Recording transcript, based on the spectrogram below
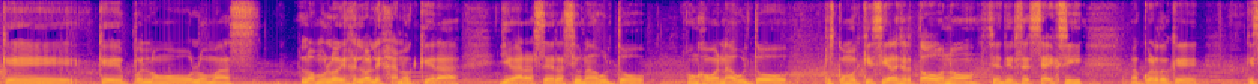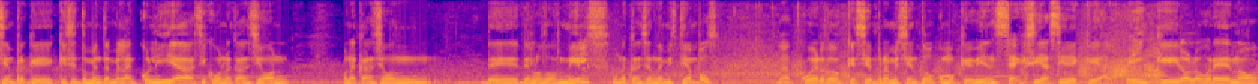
que, que pues lo, lo más lo, lo, lejano que era llegar a ser así un adulto, un joven adulto, pues como quisiera hacer todo, ¿no? Sentirse sexy. Me acuerdo que, que siempre que, que siento melancolía, así como una canción, una canción de, de los 2000, una canción de mis tiempos, me acuerdo que siempre me siento como que bien sexy, así de que al fin lo logré, ¿no?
